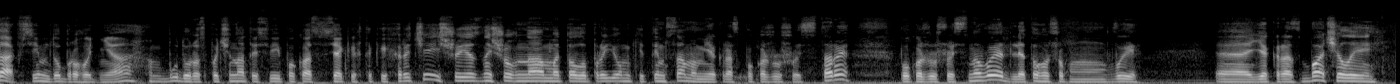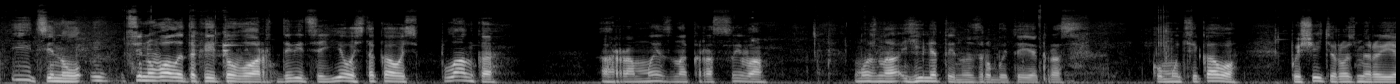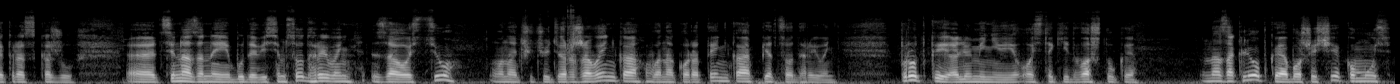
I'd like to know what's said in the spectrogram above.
Так, всім доброго дня. Буду розпочинати свій показ всяких таких речей, що я знайшов на металоприйомки. Тим самим якраз покажу щось старе, покажу щось нове, для того, щоб ви е, якраз бачили і ціну, цінували такий товар. Дивіться, є ось така ось планка грамезна, красива. Можна гілятину зробити якраз. Кому цікаво, пишіть розміри, якраз скажу. Е, Ціна за неї буде 800 гривень. За ось цю вона чуть-чуть ржавенька, вона коротенька, 500 гривень. Прутки алюмінієві, ось такі два штуки. На закльопки або ще комусь.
